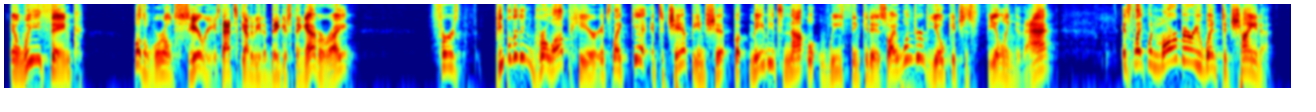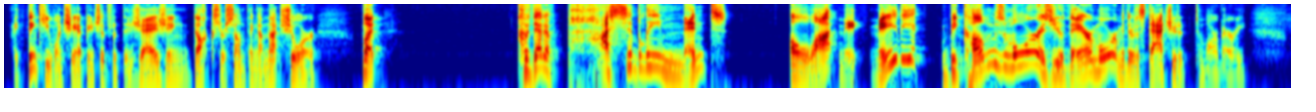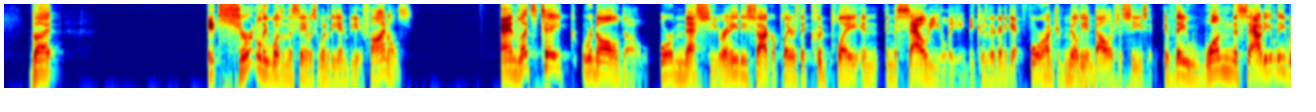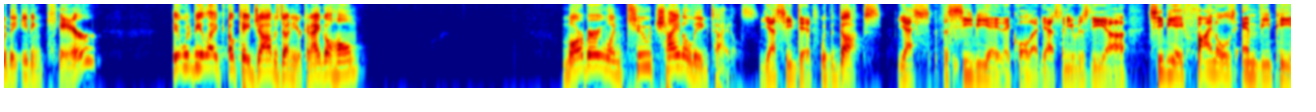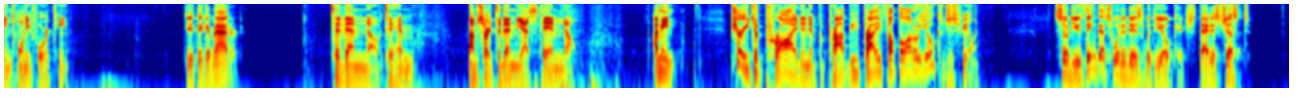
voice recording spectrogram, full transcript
And we think, well, the World Series, that's got to be the biggest thing ever, right? For people that didn't grow up here, it's like, yeah, it's a championship, but maybe it's not what we think it is. So I wonder if Jokic is feeling that. It's like when Marbury went to China. I think he won championships with the Jiaxing Ducks or something. I'm not sure. But could that have possibly meant a lot? Maybe it becomes more as you're there more. I mean, there's a statue to, to Marbury, but it certainly wasn't the same as winning the NBA Finals. And let's take Ronaldo or Messi or any of these soccer players that could play in, in the Saudi league because they're going to get $400 million a season. If they won the Saudi league, would they even care? It would be like, okay, job is done here. Can I go home? Marbury won two China League titles. Yes, he did. With the Ducks. Yes, the CBA, they call that. Yes. And he was the uh, CBA Finals MVP in 2014. Do you think it mattered? To them, no. To him, I'm sorry. To them, yes. To him, no. I mean, I'm sure he took pride in it, but probably, probably felt a lot of what Jokic is feeling. So do you think that's what it is with Jokic? That is just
